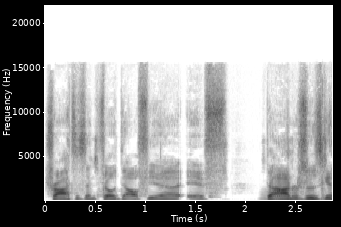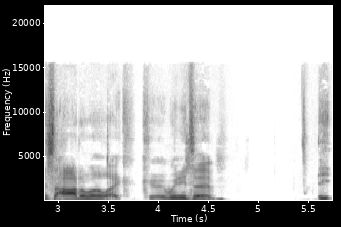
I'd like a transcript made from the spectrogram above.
Trotz is in Philadelphia if the Islanders lose against Ottawa. Like we need to. It,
